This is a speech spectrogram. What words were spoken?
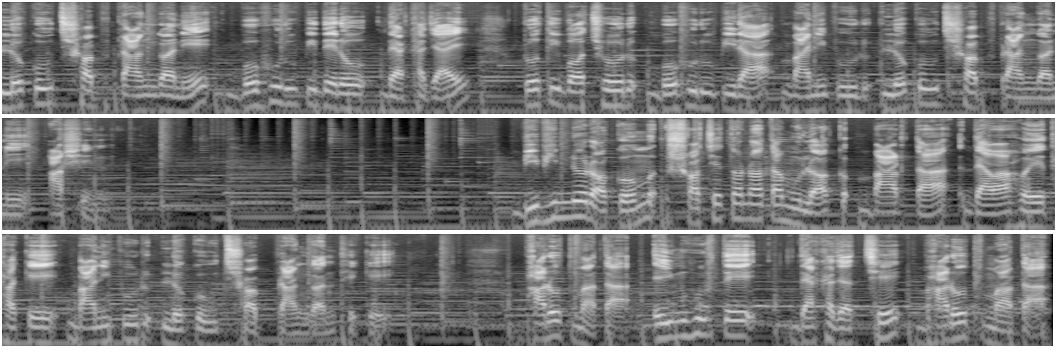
লোক উৎসব প্রাঙ্গণে বহুরূপীদেরও দেখা যায়। প্রতি বছর বহুরূপীরা বাণীপুর লোক উৎসব প্রাঙ্গণে আসেন। বিভিন্ন রকম সচেতনতামূলক বার্তা দেওয়া হয়ে থাকে বাণীপুর লোক উৎসব প্রাঙ্গণ থেকে। ভারত মাতা, এই মুহূর্তে দেখা যাচ্ছে ভারত মাতা।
